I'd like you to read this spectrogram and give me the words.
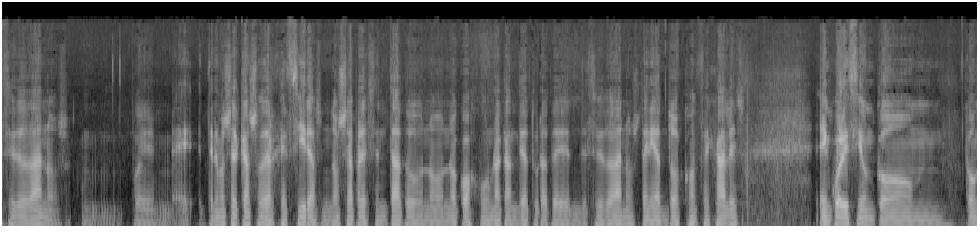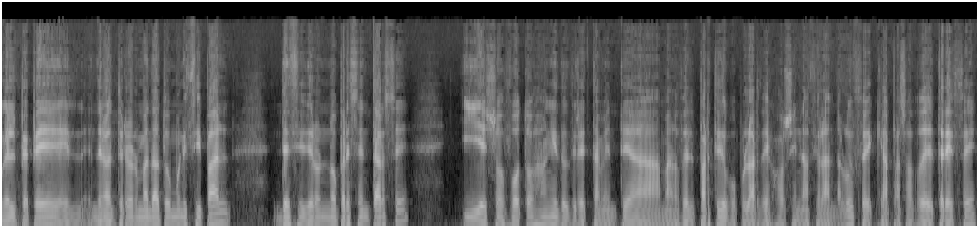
Ciudadanos, pues eh, tenemos el caso de Algeciras, no se ha presentado, no, no cojo una candidatura de, Ciudadanos, tenía dos concejales en coalición con, el PP en el anterior mandato municipal, decidieron no presentarse y esos votos han ido directamente a manos del Partido Popular de José Ignacio Landaluce, que ha pasado de 13,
